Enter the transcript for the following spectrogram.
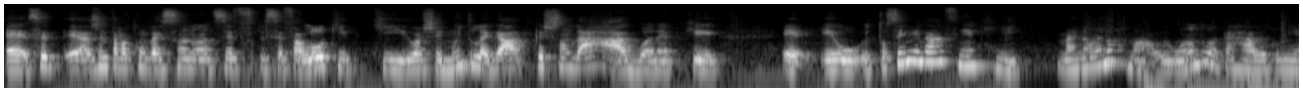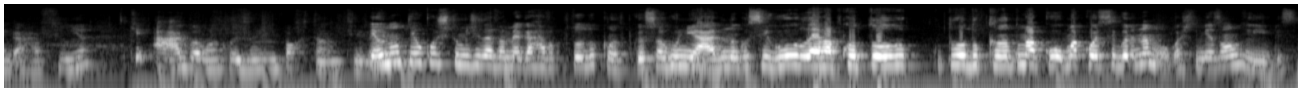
é, cê, é, a gente tava conversando antes, você falou que, que eu achei muito legal a questão da água, né? Porque é, eu, eu tô sem minha garrafinha aqui, mas não é normal. Eu ando agarrada com minha garrafinha, que água é uma coisa importante, né? Eu não tenho o costume de levar minha garrafa por todo canto, porque eu sou agoniada, não consigo levar por todo, todo canto uma, uma coisa segura na mão. Gosto de minhas mãos livres.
